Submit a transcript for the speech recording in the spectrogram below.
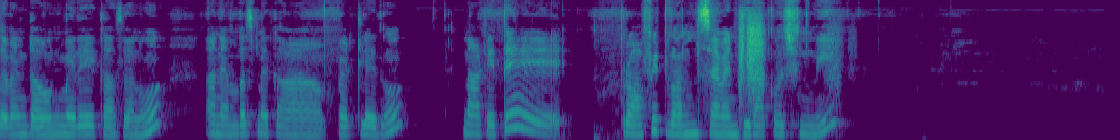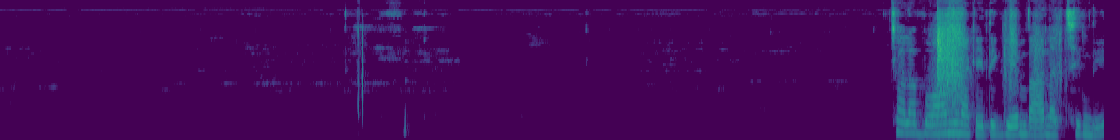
సెవెన్ డౌన్ మీదే కాసాను. ఆ నెంబర్స్ మీద కా పెట్టలేదు. నాకైతే ప్రాఫిట్ వన్ సెవెంటీ దాకా వచ్చింది. చాలా బాగుంది. నాకైతే గేమ్ బాగా నచ్చింది.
